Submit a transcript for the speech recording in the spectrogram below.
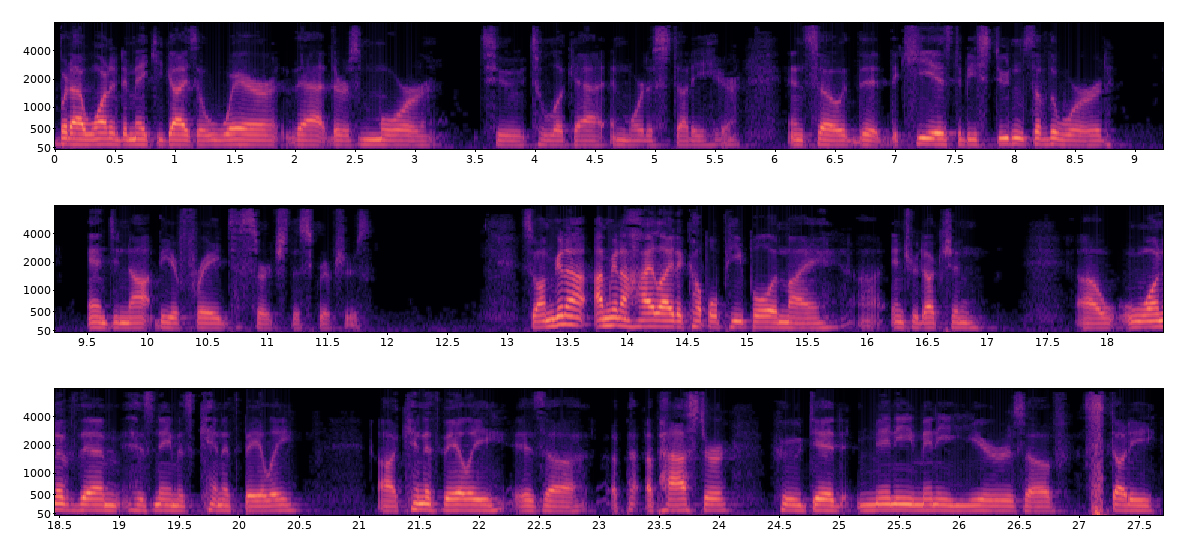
But I wanted to make you guys aware that there's more to, to look at and more to study here. And so the, the key is to be students of the Word and do not be afraid to search the Scriptures. So I'm gonna I'm gonna highlight a couple people in my uh, introduction. Uh, one of them, his name is Kenneth Bailey. Uh, Kenneth Bailey is a, a, a pastor who did many, many years of study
